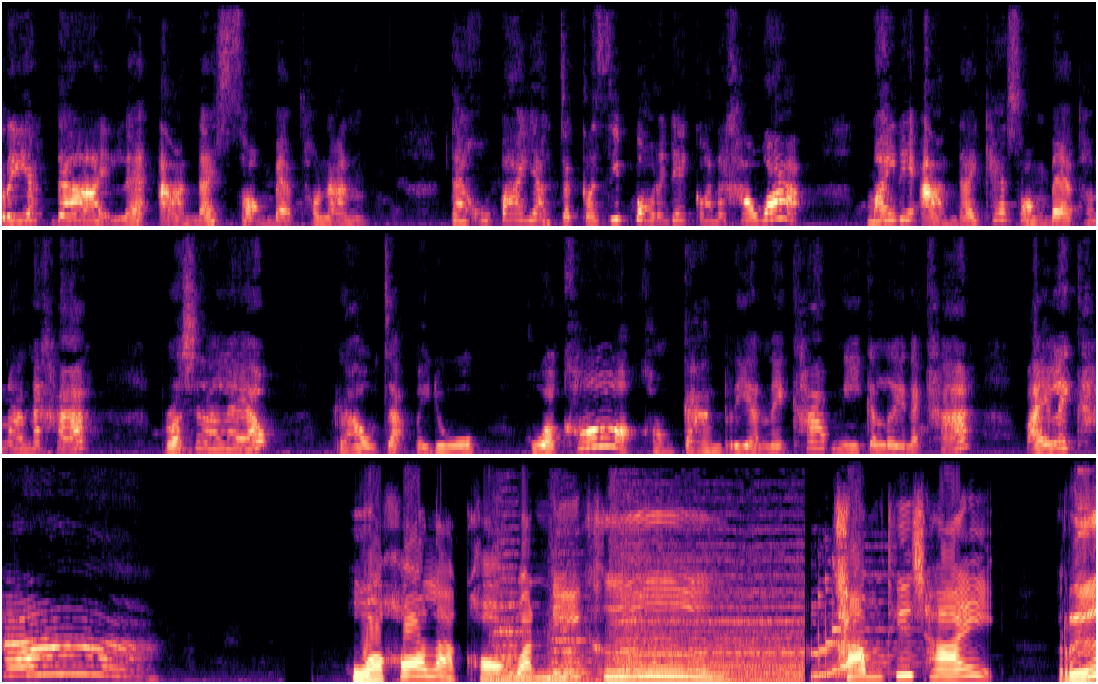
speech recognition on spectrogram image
เรียกได้และอ่านได้สองแบบเท่านั้น แต่ครูปาอยากจะกระซิบบอกเด็กๆก่อนนะคะว่า ไม่ได้อ่านได้แค่สองแบบเท่านั้นนะคะ เพราะฉะนั้นแล้วเราจะไปดูหัวข้อของการเรียนในคาบนี้กันเลยนะคะ ไปเลยค่ะ หัวข้อหลักของวันนี้คือคำที่ใช้ หรือ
